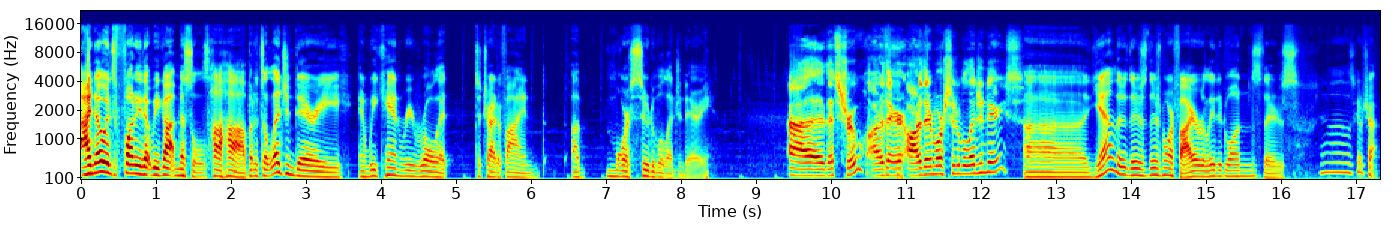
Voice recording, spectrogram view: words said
I know it's funny that we got missiles, haha. But it's a legendary, and we can re-roll it to try to find a more suitable legendary. Uh, that's true. Are there are there more suitable legendaries? Uh, yeah, there, there's there's more fire-related ones. There's uh, let's give it a shot.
